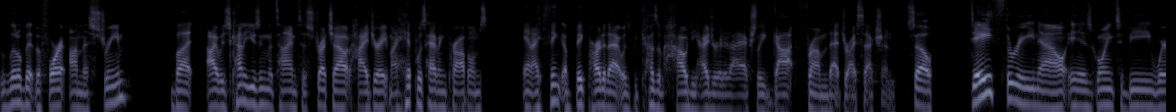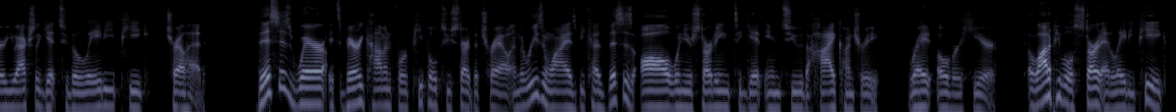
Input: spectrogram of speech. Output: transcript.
a little bit before it on the stream, but I was kind of using the time to stretch out, hydrate. My hip was having problems. And I think a big part of that was because of how dehydrated I actually got from that dry section. So, day three now is going to be where you actually get to the Leidy Peak trailhead. This is where it's very common for people to start the trail. And the reason why is because this is all when you're starting to get into the high country right over here. A lot of people will start at Leidy Peak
